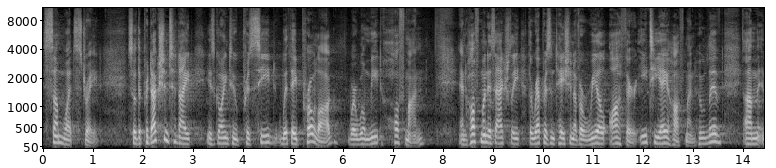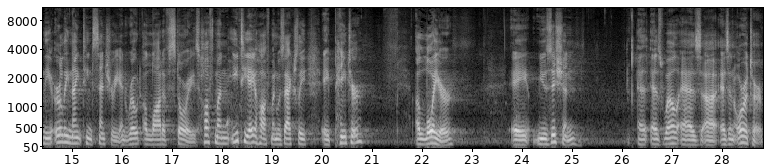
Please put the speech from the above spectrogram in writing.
somewhat straight. So the production tonight is going to proceed with a prologue where we'll meet Hoffmann. And Hoffmann is actually the representation of a real author, E.T.A. Hoffmann, who lived um, in the early 19th century and wrote a lot of stories. Hoffmann, E.T.A. Hoffmann was actually a painter, a lawyer, a musician, as well as, uh, as an orator.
